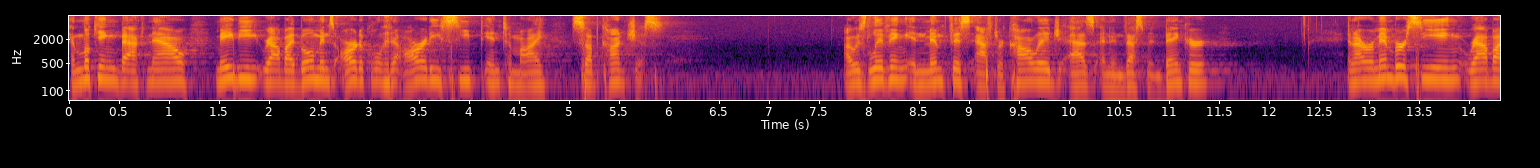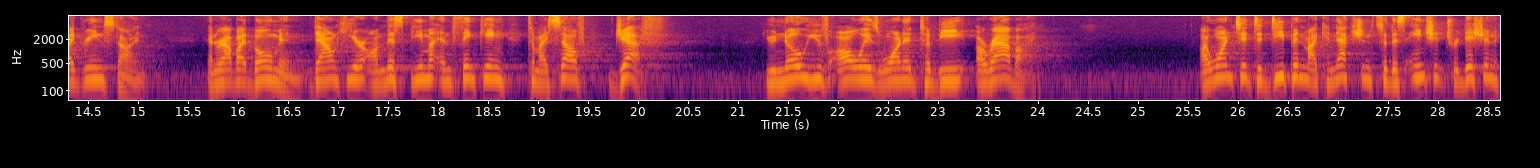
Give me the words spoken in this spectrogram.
And looking back now, maybe Rabbi Bowman's article had already seeped into my subconscious. I was living in Memphis after college as an investment banker. And I remember seeing Rabbi Greenstein and Rabbi Bowman down here on this bema and thinking to myself, Jeff, you know you've always wanted to be a rabbi. I wanted to deepen my connections to this ancient tradition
